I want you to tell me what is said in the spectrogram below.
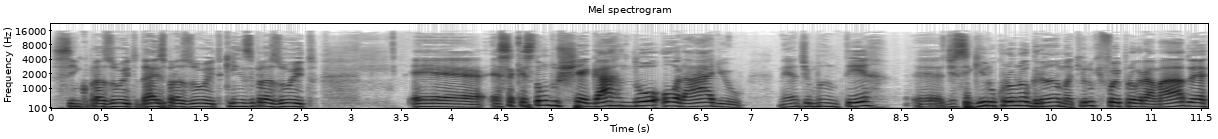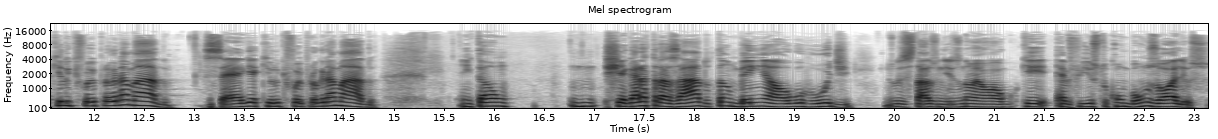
5 para as 8, 10 para as 8, 15 para as 8. É, essa questão do chegar no horário, né, de manter, é, de seguir o cronograma, aquilo que foi programado é aquilo que foi programado segue aquilo que foi programado. Então, chegar atrasado também é algo rude. Nos Estados Unidos não é algo que é visto com bons olhos.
